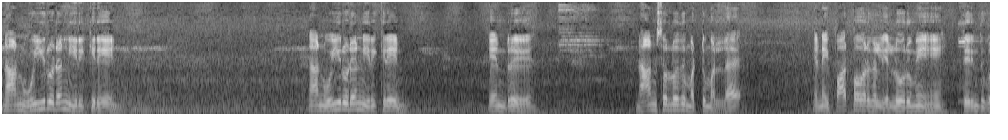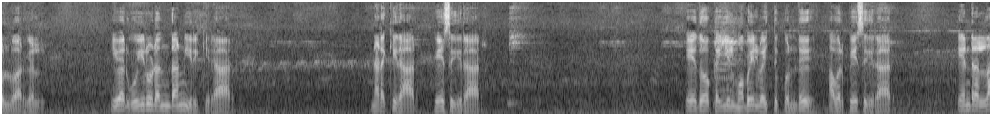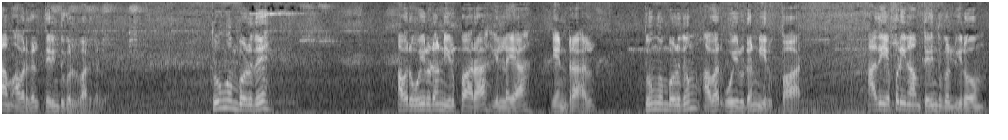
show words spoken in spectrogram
நான் உயிருடன் இருக்கிறேன். நான் உயிருடன் இருக்கிறேன் என்று நான் சொல்வது மட்டுமல்ல என்னை பார்ப்பவர்கள் எல்லோருமே தெரிந்து கொள்வார்கள். இவர் உயிருடன் தான் இருக்கிறார். நடக்கிறார் பேசுகிறார். ஏதோ கையில் மொபைல் வைத்துக்கொண்டு அவர் பேசுகிறார். என்றெல்லாம் அவர்கள் தெரிந்து கொள்வார்கள். தூங்கும் பொழுது அவர் உயிருடன் இருப்பாரா இல்லையா? என்றால் தூங்கும் பொழுதும் அவர் உயிருடன் இருப்பார். அது எப்படி நாம் தெரிந்து கொள்கிறோம்?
